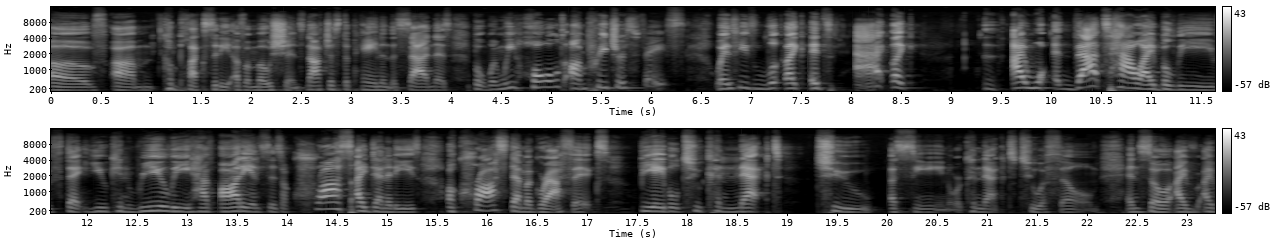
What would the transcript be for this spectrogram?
of um, complexity of emotions not just the pain and the sadness but when we hold on preacher's face when he's look like it's act like I that's how I believe that you can really have audiences across identities, across demographics, be able to connect to a scene or connect to a film. And so I, I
